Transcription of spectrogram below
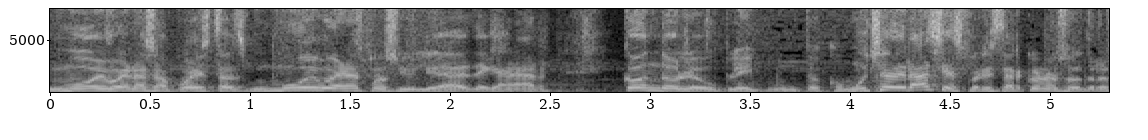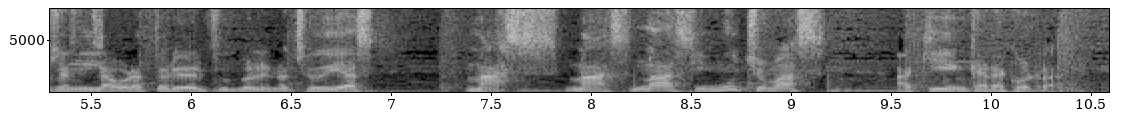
Muy buenas apuestas, muy buenas posibilidades de ganar con wplay.com. Muchas gracias por estar con nosotros en el Laboratorio del Fútbol en ocho días. Más, más, más y mucho más aquí en Caracol Radio.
